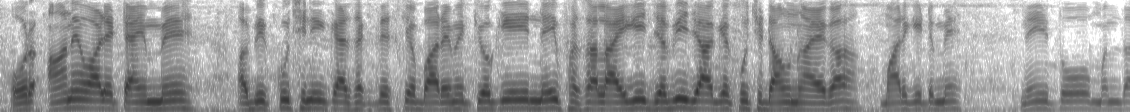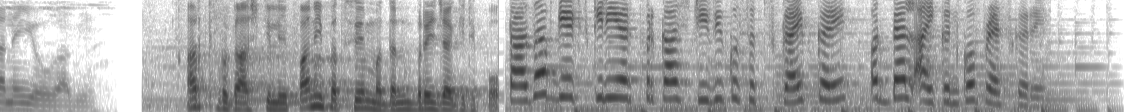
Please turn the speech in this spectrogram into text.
और आने वाले टाइम में अभी कुछ नहीं कह सकते इसके बारे में क्योंकि नई फ़सल आएगी जब ही जाके कुछ डाउन आएगा मार्केट में नहीं तो मंदा नहीं होगा अभी। अर्थ प्रकाश के लिए पानीपत से मदन ब्रेजा की रिपोर्ट। ताज़ा अपडेट्स के लिए अर्थ प्रकाश टीवी को सब्सक्राइब करें और बेल आइकन को प्रेस करें।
